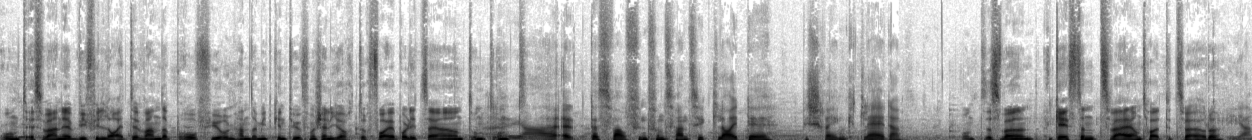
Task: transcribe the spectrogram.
Und es waren ja, wie viele Leute waren da pro Führung, haben da mitgehen dürfen? Wahrscheinlich auch durch Feuerpolizei und. und, und ja, äh, das war auf 25 Leute beschränkt, leider. Und das waren gestern zwei und heute zwei, oder? Ja,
